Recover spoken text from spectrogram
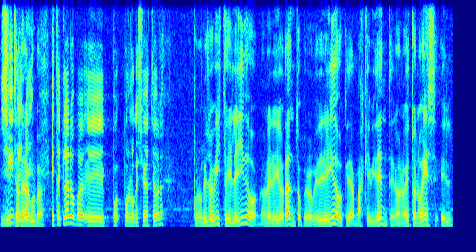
y Sí, le- la culpa. ¿Está claro eh, por, por lo que se ve hasta ahora? Por lo que yo he visto y he leído, no he leído tanto, pero lo que he leído queda más que evidente. ¿no? No, esto no es el,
